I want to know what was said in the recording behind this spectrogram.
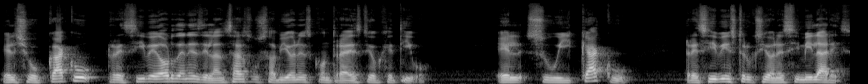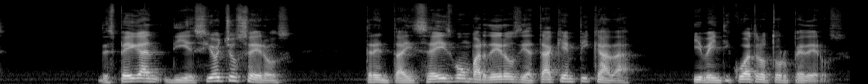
el Shokaku recibe órdenes de lanzar sus aviones contra este objetivo. El Suikaku recibe instrucciones similares. Despegan 18 ceros, 36 bombarderos de ataque en picada y 24 torpederos.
